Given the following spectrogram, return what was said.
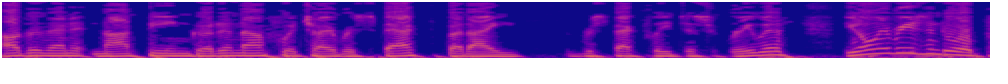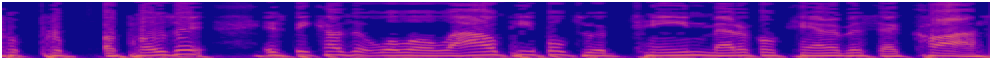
other than it not being good enough, which I respect, but I respectfully disagree with. The only reason to op- oppose it is because it will allow people to obtain medical cannabis at cost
